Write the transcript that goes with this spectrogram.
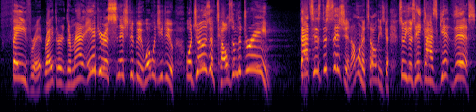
favorite, right? They're, they're mad, and you're a snitch to boot. What would you do? Well, Joseph tells them the dream. That's his decision. I'm going to tell these guys. So he goes, hey, guys, get this.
